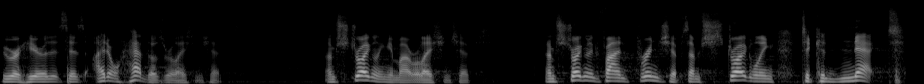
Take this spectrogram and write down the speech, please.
who are here that says, I don't have those relationships. I'm struggling in my relationships. I'm struggling to find friendships. I'm struggling to connect.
